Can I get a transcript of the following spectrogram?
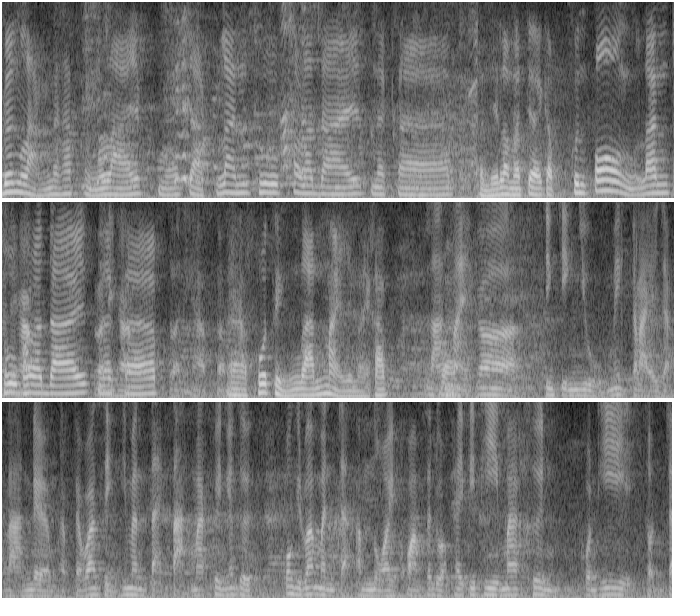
เบื้องหลังนะครับของไลฟ์นะจาก Run to Paradise นะครับ วันนี้เรามาเจอกับคุณโป้ง Run to สวัสดีครับ Paradise นะครับสวัสดีครับสวัสดีอ่าครับ พูดถึงร้านใหม่หน่อยครับร้านใหม่ก็จริง ๆ อยู่ไม่ไกลจากร้านเดิมครับ แต่ว่าสิ่งที่มันแตกต่างมากขึ้นก็คือผมคิดว่ามันจะอำนวยความสะดวกให้พี่ๆมากขึ้น คนที่สนใจ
